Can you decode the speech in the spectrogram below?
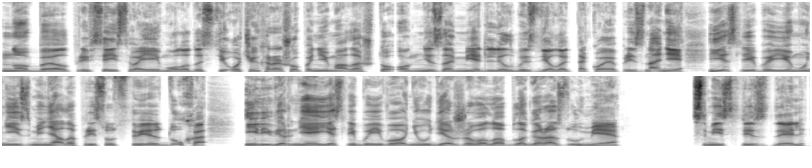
но Белл при всей своей молодости очень хорошо понимала, что он не замедлил бы сделать такое признание, если бы ему не изменяло присутствие духа, или, вернее, если бы его не удерживало благоразумие. С мистерис Дель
